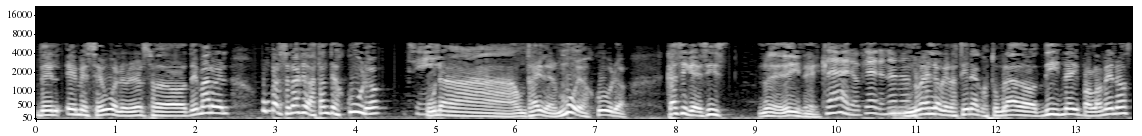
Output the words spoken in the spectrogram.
del MCU, el universo de Marvel. Un personaje bastante oscuro, Sí. una un tráiler muy oscuro. Casi que decís, no es de Disney. Claro, claro, no, no. No es lo que nos tiene acostumbrado Disney, por lo menos.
